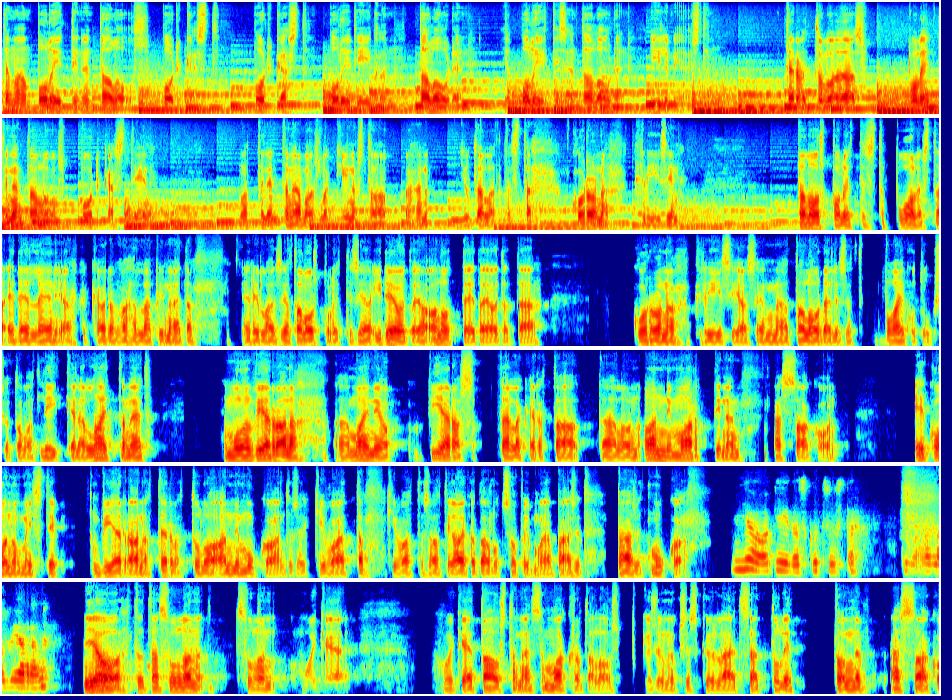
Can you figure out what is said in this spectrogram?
Tämä on Poliittinen talous podcast. Podcast politiikan, talouden ja poliittisen talouden ilmiöistä. Tervetuloa taas Poliittinen talous podcastiin. Mä ajattelin, että tänään voisi olla kiinnostaa vähän jutella tästä koronakriisin talouspoliittisesta puolesta edelleen ja ehkä käydä vähän läpi näitä erilaisia talouspoliittisia ideoita ja aloitteita, joita tämä koronakriisi ja sen nämä taloudelliset vaikutukset ovat liikkeelle laittaneet. Ja mulla on vieraana mainio vieras tällä kertaa. Täällä on Anni Marttinen, SAK ekonomisti vieraana. Tervetuloa Anni mukaan. Tosi kiva, että, kiva, että saatiin aikataulut sopimaan ja pääsit, pääsit mukaan. Joo, kiitos kutsusta. Kiva olla vieraana. Joo, tota, sulla on, sulla on huikea, huikea tausta näissä makrotalouskysymyksissä kyllä, että sä tulit tuonne SAK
